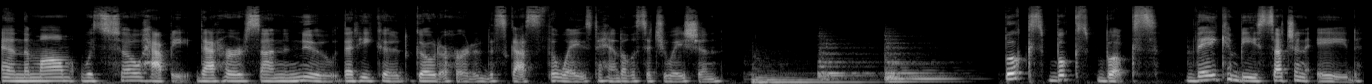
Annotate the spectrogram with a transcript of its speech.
And the mom was so happy that her son knew that he could go to her to discuss the ways to handle the situation. Books, books, books. They can be such an aid.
